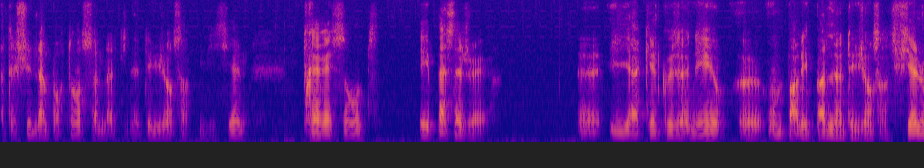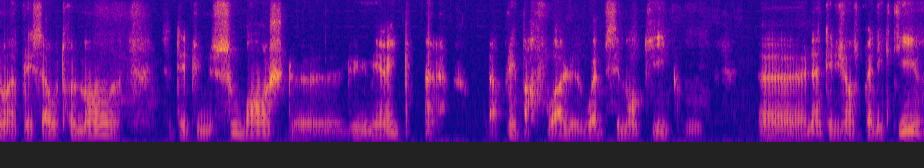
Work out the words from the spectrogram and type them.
attacher de l'importance à l'intelligence artificielle très récente et passagère. Euh, il y a quelques années, euh, on ne parlait pas de l'intelligence artificielle, on appelait ça autrement. C'était une sous-branche du numérique. On l'appelait parfois le web sémantique ou euh, l'intelligence prédictive.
